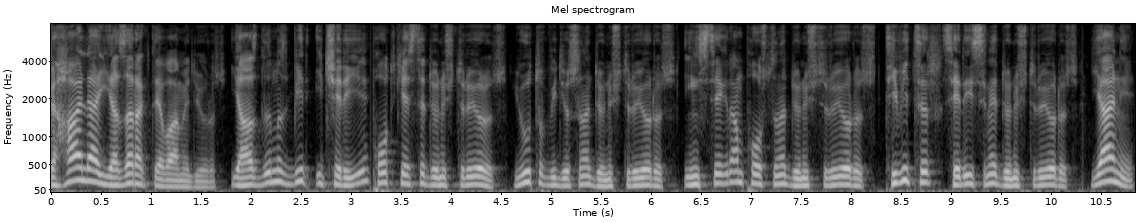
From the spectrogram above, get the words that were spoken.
ve hala yazarak devam ediyoruz. Yazdığımız bir içeriği podcast'e dönüştürüyoruz. YouTube videosuna dönüştürüyoruz. Instagram postuna dönüştürüyoruz. Twitter serisine dönüştürüyoruz. Yani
